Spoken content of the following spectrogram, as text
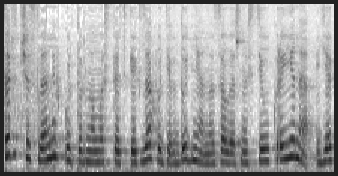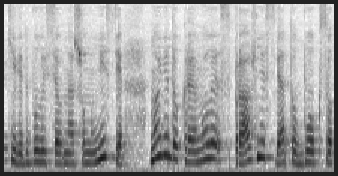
Серед численних культурно-мистецьких заходів до Дня Незалежності України, які відбулися в нашому місті, ми відокремили справжнє свято боксу,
